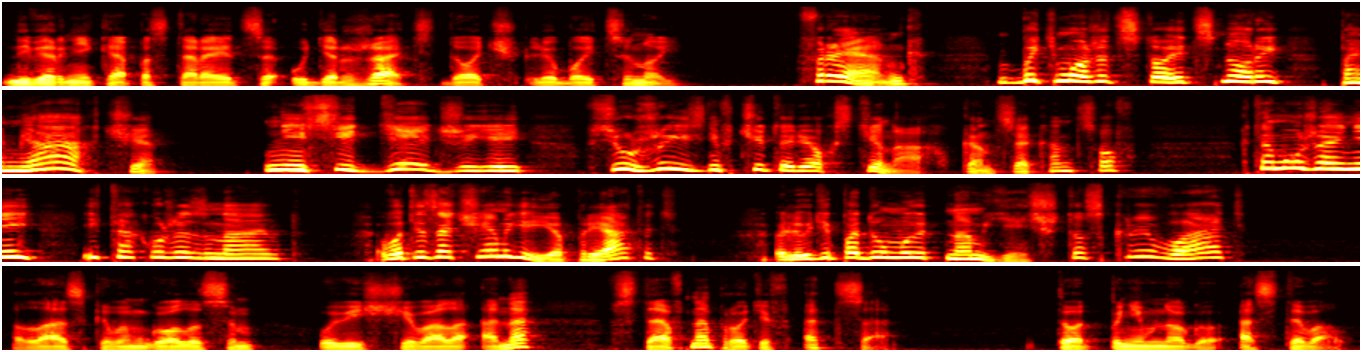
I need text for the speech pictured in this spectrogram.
наверняка постарается удержать дочь любой ценой. «Фрэнк, быть может, стоит с Норой помягче. Не сидеть же ей всю жизнь в четырех стенах, в конце концов. К тому же о ней и так уже знают. Вот и зачем ее прятать? Люди подумают, нам есть что скрывать. Ласковым голосом увещевала она, встав напротив отца. Тот понемногу остывал.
